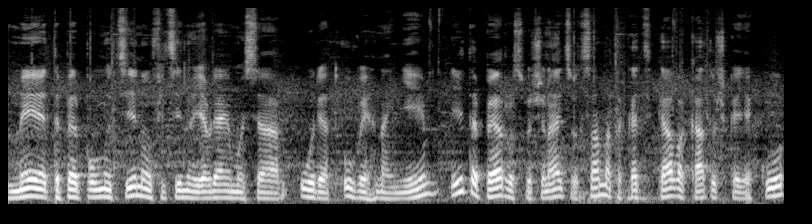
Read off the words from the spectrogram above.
Ми тепер повноцінно офіційно являємося уряд у вигнанні, і тепер розпочинається от сама така цікава каточка, яку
